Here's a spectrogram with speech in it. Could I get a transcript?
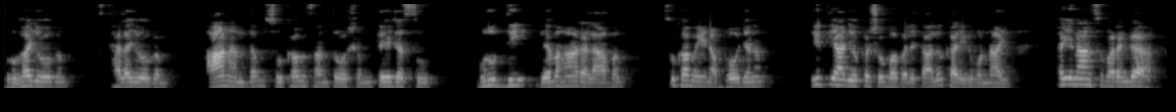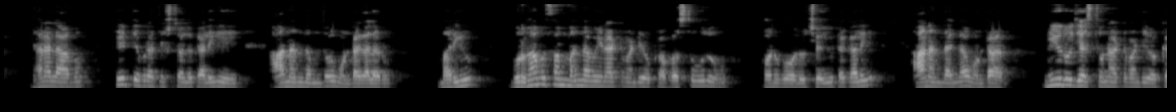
గృహయోగం స్థలయోగం ఆనందం సుఖం సంతోషం తేజస్సు వృద్ధి వ్యవహార లాభం సుఖమైన భోజనం ఇత్యాది యొక్క శుభ ఫలితాలు కలిగి ఉన్నాయి. ఫైనాన్స్ పరంగా ధనలాభం కీర్తి ప్రతిష్టలు కలిగి ఆనందంతో ఉండగలరు. మరియు గృహము సంబంధమైనటువంటి ఒక వస్తువులు కొనుగోలు చేయుట కలిగి ఆనందంగా ఉంటారు. మీరు చేస్తున్నటువంటి యొక్క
